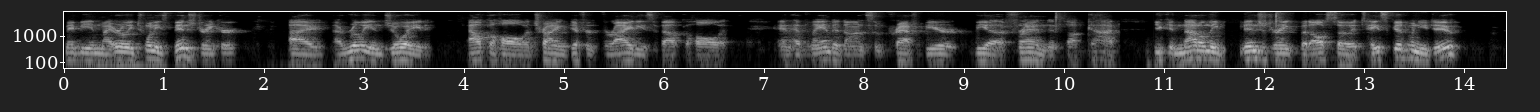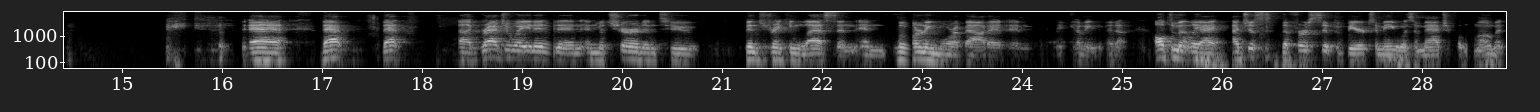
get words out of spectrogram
maybe in my early 20s binge drinker, I I really enjoyed alcohol and trying different varieties of alcohol and, and had landed on some craft beer via a friend and thought, God, you can not only binge drink, but also it tastes good when you do. and that that uh, graduated and, and matured into binge drinking less and, and learning more about it and becoming know, ultimately I, I just the first sip of beer to me was a magical moment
